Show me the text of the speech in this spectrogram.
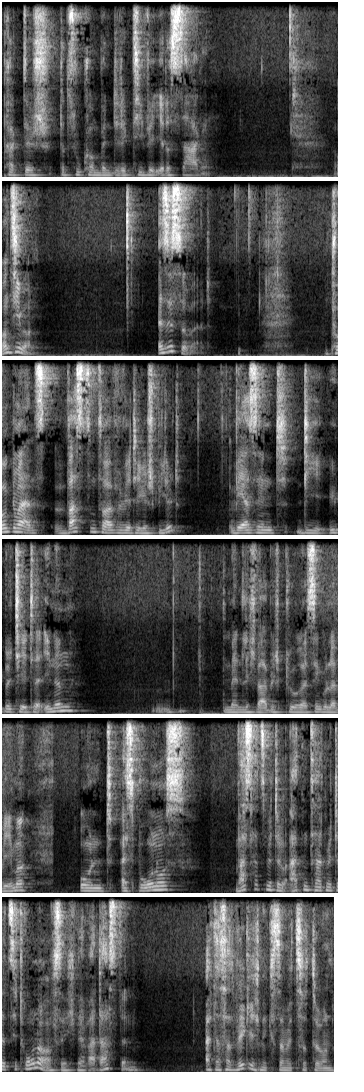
praktisch dazukommen, wenn Detektive ihr das sagen. Und Simon, es ist soweit. Punkt Nummer 1. Was zum Teufel wird hier gespielt? Wer sind die ÜbeltäterInnen? Männlich, weiblich, plural, singular, wie immer. Und als Bonus, was hat es mit dem Attentat mit der Zitrone auf sich? Wer war das denn? Ah, das hat wirklich nichts damit zu tun.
